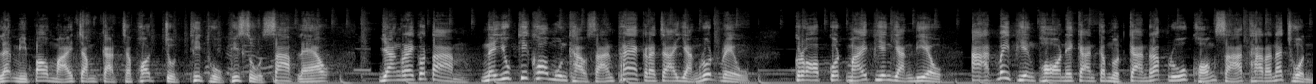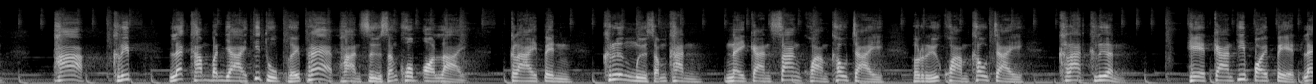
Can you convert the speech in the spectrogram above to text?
และมีเป้าหมายจำกัดเฉพาะจุดที่ถูกพิสูจน์ทราบแล้ว อย่างไรก็ตาม ในยุคที่ข้อมูลข่าวสารแพร่กระจายอย่างรวดเร็ว กรอบกฎหมายเพียงอย่างเดียว อาจไม่เพียงพอในการกำหนดการรับรู้ของสาธารณชน ภาพคลิปและคำบรรยายที่ถูกเผยแพร่ผ่านสื่อสังคมออนไลน์ กลายเป็น เครื่องมือสำคัญในการสร้างความเข้าใจ หรือความเข้าใจคลาดเคลื่อน เหตุการณ์ที่ปอยเปตและ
